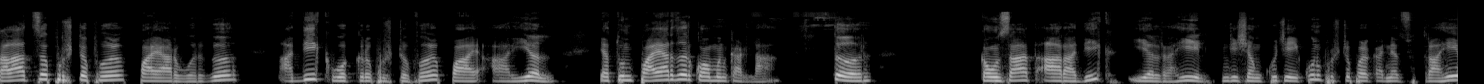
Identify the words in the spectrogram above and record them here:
तळाचं पृष्ठफळ पाय आर वर्ग अधिक वक्र पृष्ठफळ पाय आर यल यातून पायार जर कॉमन काढला तर कंसात आर अधिक यल राहील. म्हणजे शंकूचे एकूण पृष्ठफळ काढण्याचं सूत्र आहे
